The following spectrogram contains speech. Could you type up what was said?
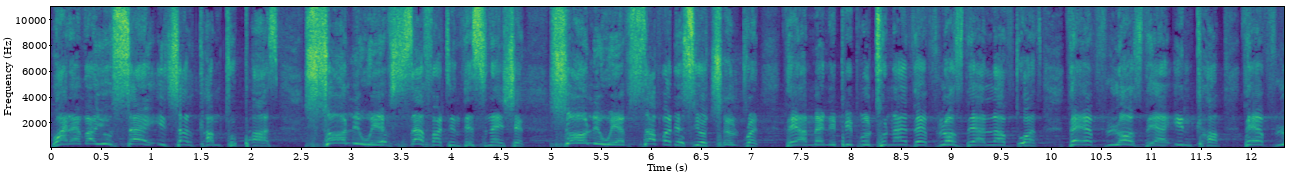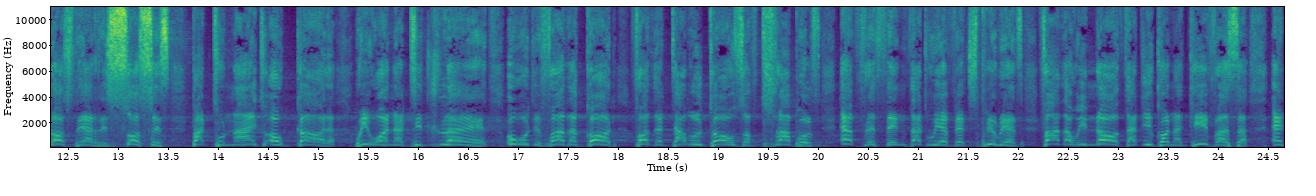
Whatever you say, it shall come to pass. Surely we have suffered in this nation. Surely we have suffered as your children. There are many people tonight, they have lost their loved ones. They have lost their income. They have lost their resources. But tonight, oh God, we want to declare, oh, the Father God, for the double dose of troubles, everything that we have experienced. Father, we know that you're going to give us a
